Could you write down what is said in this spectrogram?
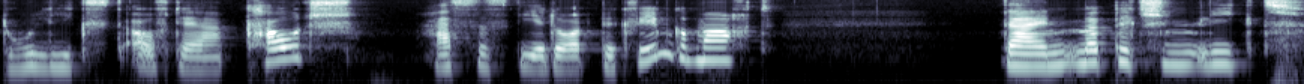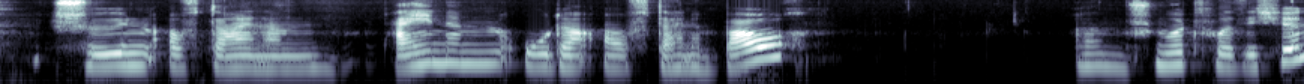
du liegst auf der Couch, hast es dir dort bequem gemacht, dein Möppelchen liegt schön auf deinen Beinen oder auf deinem Bauch, ähm, schnurrt vor sich hin.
